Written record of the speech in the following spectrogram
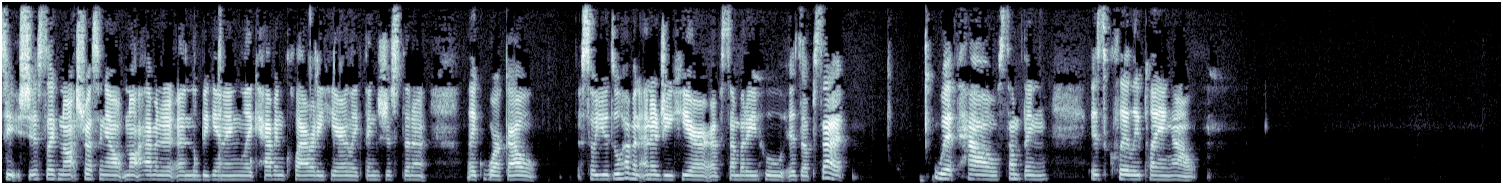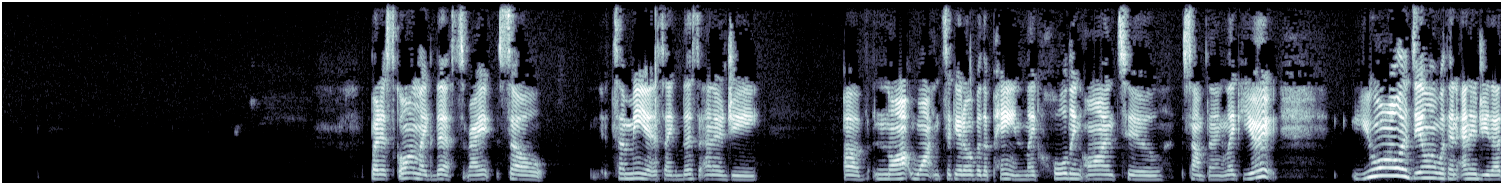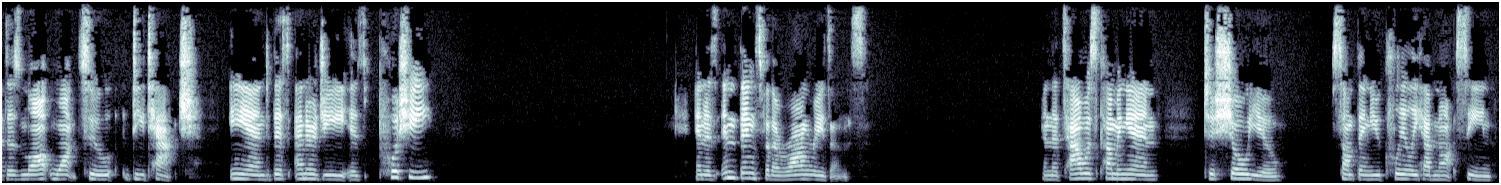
See, she's just like not stressing out, not having it in the beginning, like having clarity here, like things just didn't like work out. So you do have an energy here of somebody who is upset with how something is clearly playing out. But it's going like this, right? So to me, it's like this energy of not wanting to get over the pain, like holding on to something. Like you're you all are dealing with an energy that does not want to detach. And this energy is pushy and is in things for the wrong reasons. And the tower's coming in to show you something you clearly have not seen.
